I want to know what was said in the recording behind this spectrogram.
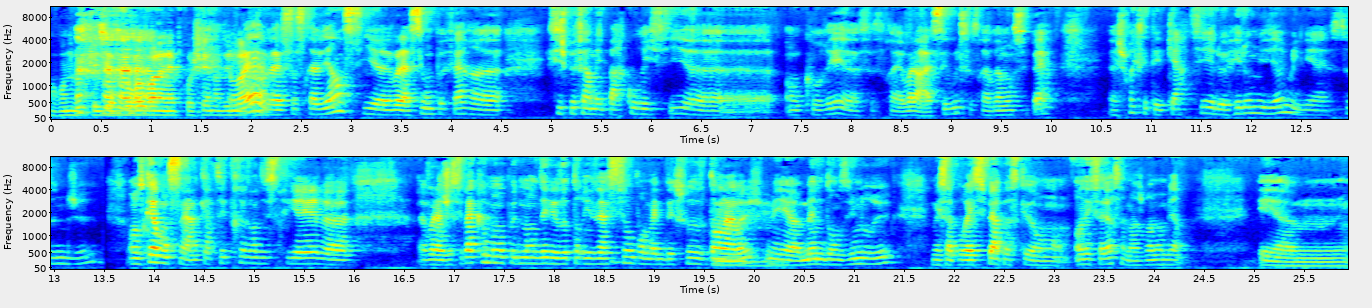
Aurons-nous le plaisir de vous revoir l'année prochaine en 2020 Ouais, bah, ça serait bien si, euh, voilà, si on peut faire, euh, si je peux faire mes parcours ici euh, en Corée, ce serait, voilà, à Séoul, ce serait vraiment super. Je crois que c'était le quartier, le Hello Museum, il est à Sonje. En tout cas, bon, c'est un quartier très industriel. voilà, je sais pas comment on peut demander les autorisations pour mettre des choses dans la mmh. rue, mais même dans une rue. Mais ça pourrait être super parce qu'en en extérieur, ça marche vraiment bien. Et euh,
